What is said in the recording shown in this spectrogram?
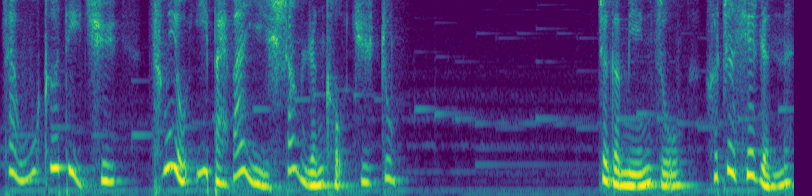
在吴哥地区曾有一百万以上人口居住。这个民族和这些人们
